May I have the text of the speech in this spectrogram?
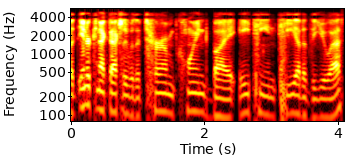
But interconnect actually was a term coined by AT&T out of the U.S.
